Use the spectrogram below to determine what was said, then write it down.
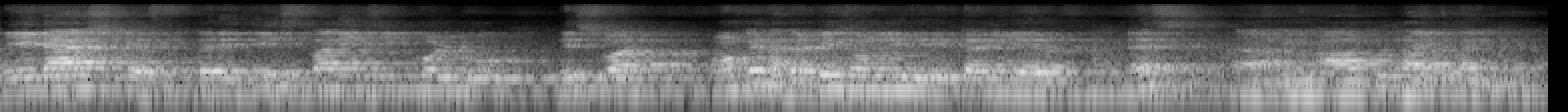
A dash F. There is this one is equal to this one. Okay, now that is only written here. Yes, uh, you have to write like that.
